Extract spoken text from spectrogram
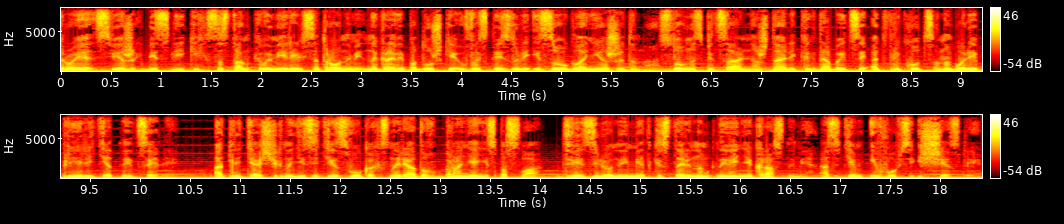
Трое свежих безликих с останковыми рельсотронами на граве-подушке выскользнули из-за угла неожиданно, словно специально ждали, когда бойцы отвлекутся на более приоритетные цели. От летящих на десяти звуках снарядов броня не спасла. Две зеленые метки стали на мгновение красными, а затем и вовсе исчезли.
